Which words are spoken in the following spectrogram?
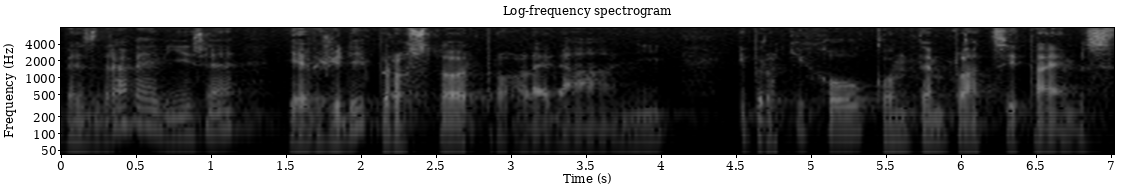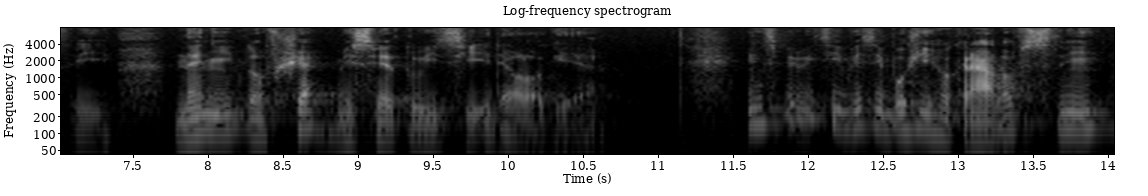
Ve zdravé víře je vždy prostor pro hledání i pro tichou kontemplaci tajemství. Není to vše vysvětlující ideologie inspirující vizi Božího království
